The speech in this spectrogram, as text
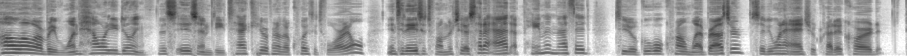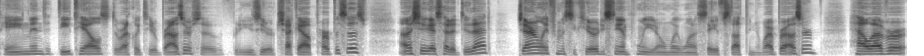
Hello everyone, how are you doing? This is MD Tech here with another quick tutorial. In today's tutorial, I'm going to show you guys how to add a payment method to your Google Chrome web browser. So if you want to add your credit card payment details directly to your browser, so for easier checkout purposes, I'm going to show you guys how to do that. Generally, from a security standpoint, you don't really want to save stuff in your web browser. However,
